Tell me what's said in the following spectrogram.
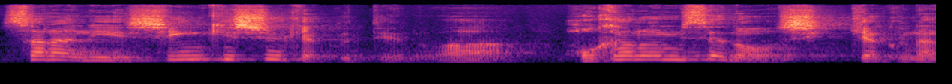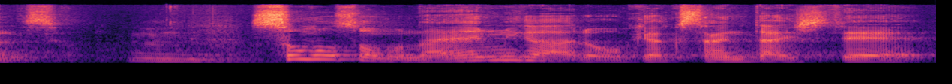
さらに新規集客っていうのは他の店の失脚なんですよ、うん。そもそも悩みがあるお客さんに対して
